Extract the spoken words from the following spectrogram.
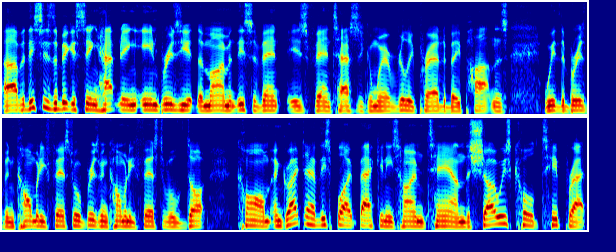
Uh, but this is the biggest thing happening in Brizzy at the moment. This event is fantastic, and we're really proud to be partners with the Brisbane Comedy Festival, brisbanecomedyfestival.com. And great to have this bloke back in his hometown. The show is called Tip Rat,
